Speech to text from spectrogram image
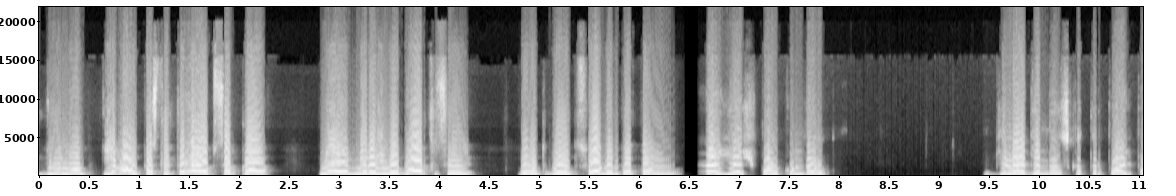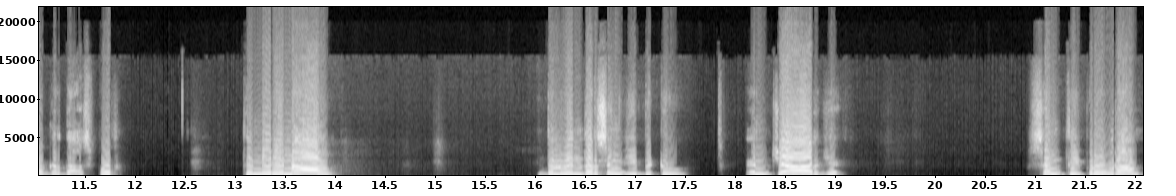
जो लोग यहाँ उपस्थित हैं, आप सबका मैं, मेरा युवा भारत से बहुत बहुत स्वागत करता हूँ। यशपाल कुंडल ਜ਼ਿਲ੍ਹਾ ਜਨਰਲ ਸਕੱਤਰ ਭਾਜਪਾ ਗੁਰਦਾਸਪੁਰ ਤੇ ਮੇਰੇ ਨਾਲ ਬਲਵਿੰਦਰ ਸਿੰਘ ਜੀ ਬਿੱਟੂ, ਇੰਚਾਰਜ ਸੰਤੀ ਪ੍ਰੋਗਰਾਮ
